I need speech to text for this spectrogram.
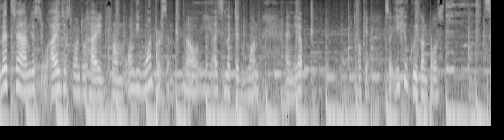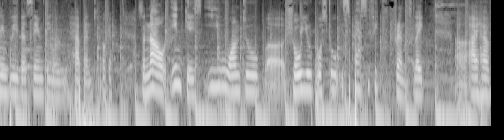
let's say i'm just i just want to hide from only one person. Now i selected one and yep. Okay so if you click on post simply the same thing will happen. Okay so now in case you want to uh, show your post to specific friends like uh, i have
